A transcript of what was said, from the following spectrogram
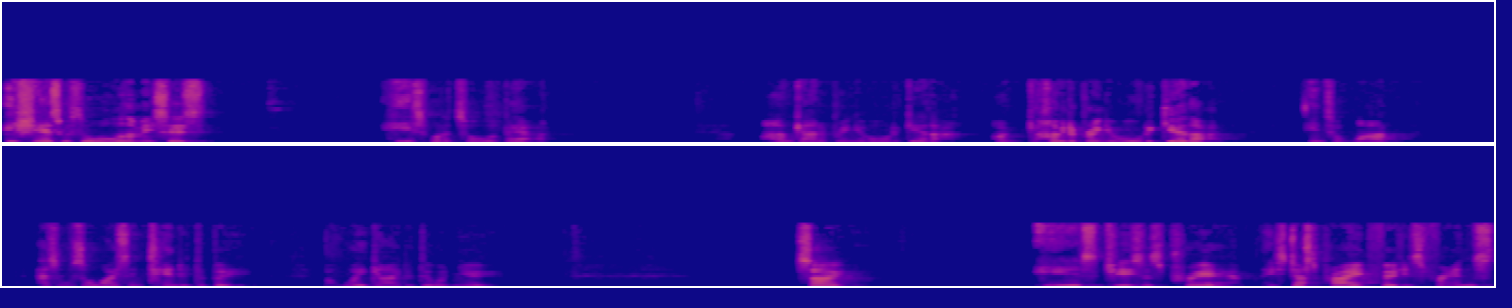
He shares with all of them, he says, Here's what it's all about. I'm going to bring you all together. I'm going to bring you all together into one, as it was always intended to be. But we're going to do it new. So here's Jesus' prayer. He's just prayed for his friends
